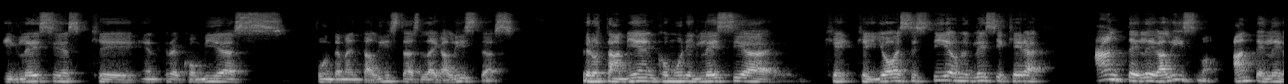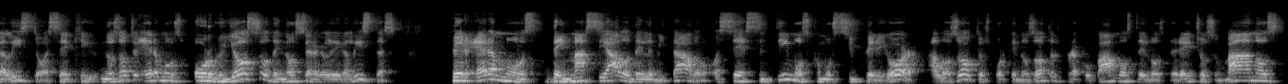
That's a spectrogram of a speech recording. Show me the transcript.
iglesias que, entre comillas, fundamentalistas, legalistas, pero también como una iglesia que, que yo asistía una iglesia que era anti-legalismo, anti-legalista, o sea que nosotros éramos orgullosos de no ser legalistas, pero éramos demasiado delimitados, o sea, sentimos como superior a los otros porque nosotros preocupamos de los derechos humanos,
